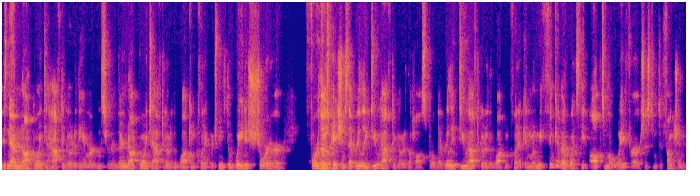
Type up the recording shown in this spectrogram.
is now not going to have to go to the emergency room. They're not going to have to go to the walk in clinic, which means the wait is shorter for those patients that really do have to go to the hospital, that really do have to go to the walk in clinic. And when we think about what's the optimal way for our system to function,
